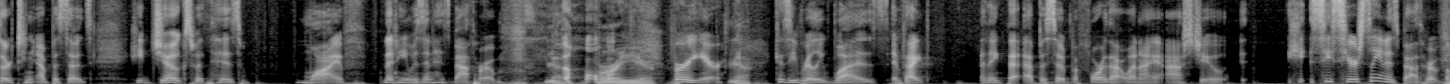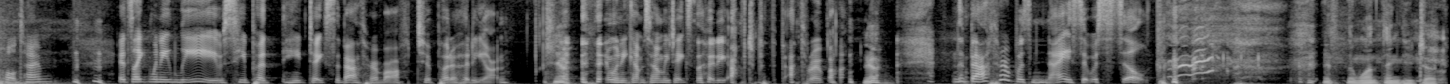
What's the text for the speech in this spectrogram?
13 episodes, he jokes with his wife that he was in his bathrobe Yeah. The whole- For a year. for a year Yeah. because he really was. In fact, I think the episode before that one I asked you, he, is he seriously in his bathrobe the whole time? it's like when he leaves, he put he takes the bathrobe off to put a hoodie on. Yeah. when he comes home, he takes the hoodie off to put the bathrobe on. Yeah. The bathrobe was nice. It was silk. It's the one thing he took.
